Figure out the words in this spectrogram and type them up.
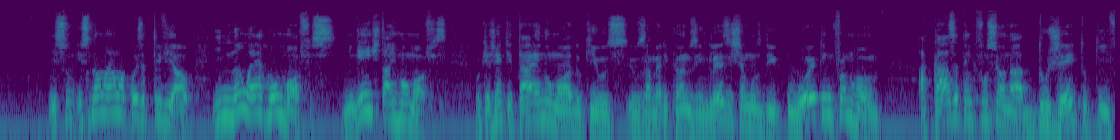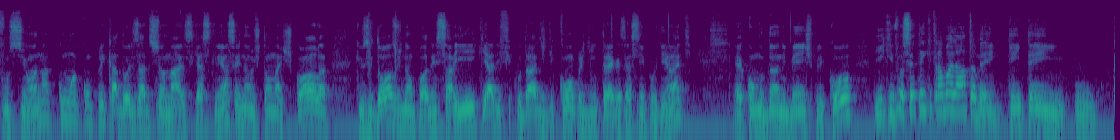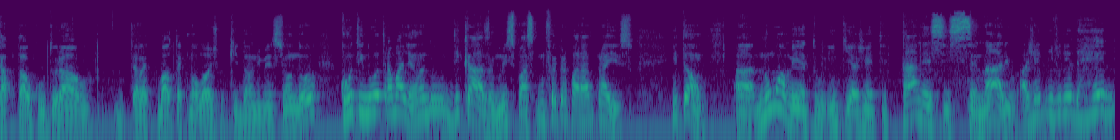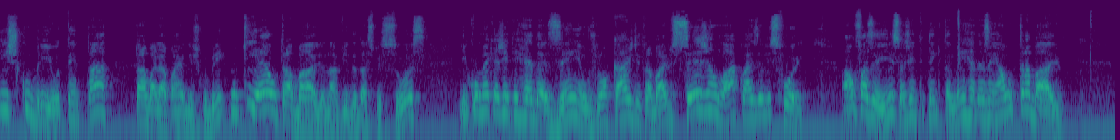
Isso, isso não é uma coisa trivial. E não é home office. Ninguém está em home office. O que a gente está é no modo que os, os americanos e ingleses chamam de working from home. A casa tem que funcionar do jeito que funciona, com complicadores adicionais, que as crianças não estão na escola, que os idosos não podem sair, que há dificuldades de compras, de entregas e assim por diante, é, como o Dani bem explicou, e que você tem que trabalhar também. Quem tem o capital cultural intelectual tecnológico que Dani mencionou, continua trabalhando de casa, no espaço que não foi preparado para isso. Então, ah, no momento em que a gente está nesse cenário, a gente deveria redescobrir ou tentar trabalhar para redescobrir o que é o trabalho na vida das pessoas e como é que a gente redesenha os locais de trabalho, sejam lá quais eles forem. Ao fazer isso, a gente tem que também redesenhar o trabalho.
